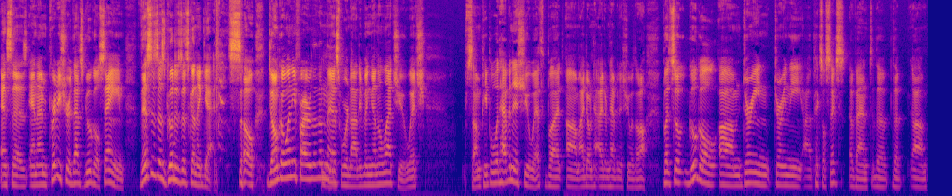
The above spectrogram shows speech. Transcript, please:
and says and I'm pretty sure that's Google saying this is as good as it's going to get. so don't go any farther than hmm. this. We're not even going to let you, which some people would have an issue with, but um, I don't. I don't have an issue with it at all. But so Google um, during during the uh, Pixel Six event, the the um,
